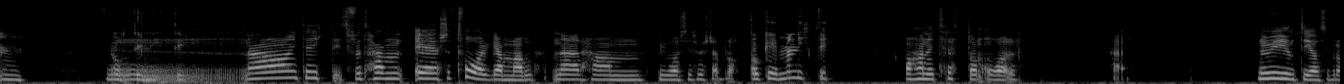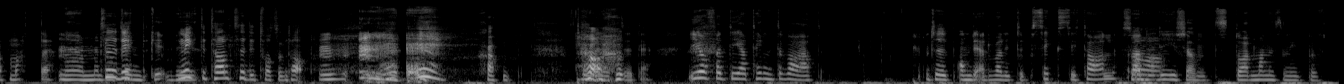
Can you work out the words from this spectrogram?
Mm. 80-90. Mm, Nej, inte riktigt. För att han är 22 år gammal när han begår sitt första brott. Okej, men 90. Och han är 13 år här. Nu är ju inte jag så bra på matte. Nej, men Tidigt tänker vi... 90-tal, tidigt 2000-tal. Mm. Skönt. Ja. Ja. För det jag tänkte var att typ om det hade varit typ 60-tal så Ja. hade det ju känts, då hade man nästan inte behövt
